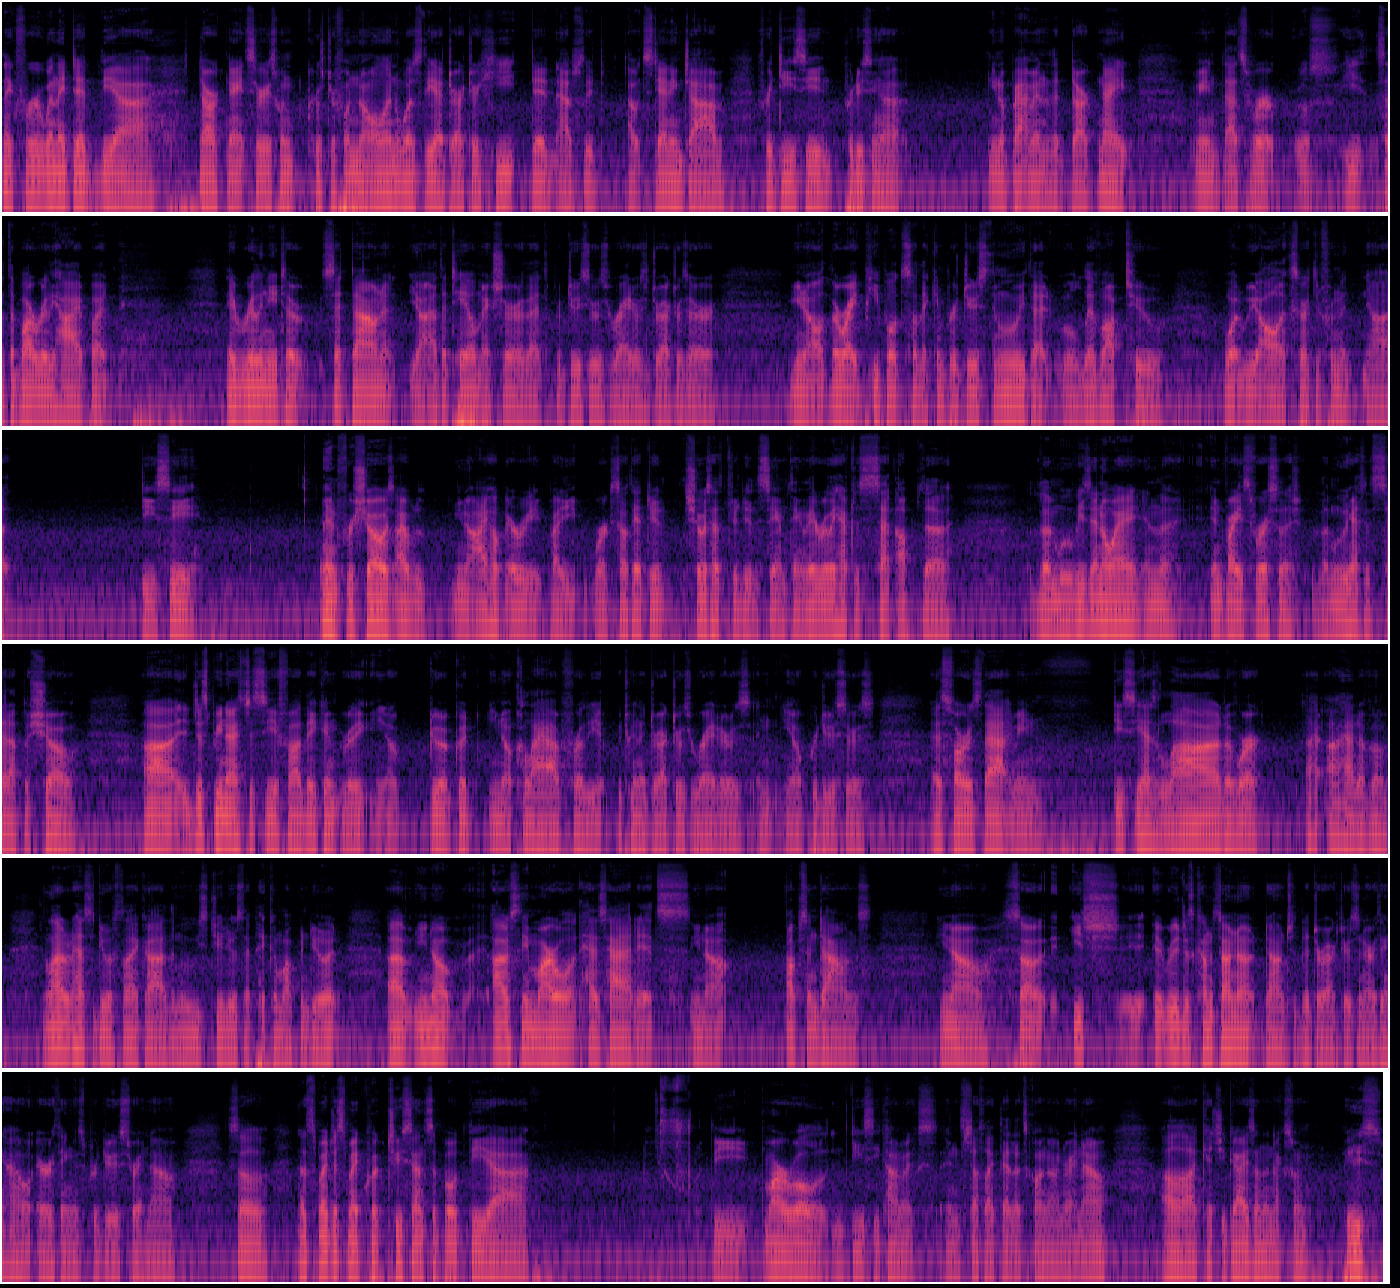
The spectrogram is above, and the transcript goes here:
like for when they did the uh, Dark Knight series when Christopher Nolan was the uh, director, he did an absolute outstanding job for DC producing a, you know, Batman the Dark Knight. I mean, that's where was, he set the bar really high, but they really need to sit down at you know at the table, make sure that the producers, writers, and directors are, you know, the right people, so they can produce the movie that will live up to what we all expected from the uh, DC. And for shows, I would you know, I hope everybody works out. They have to shows have to do the same thing. They really have to set up the the movies in a way, and the and vice versa. The movie has to set up the show. Uh, it'd just be nice to see if uh, they can really, you know, do a good, you know, collab for the between the directors, writers, and you know, producers. As far as that, I mean, DC has a lot of work ahead of them. A lot of it has to do with like uh, the movie studios that pick them up and do it. Um, you know, obviously Marvel has had its you know ups and downs. You know, so each it, it really just comes down to, down to the directors and everything, how everything is produced right now. So that's my just my quick two cents about the uh, the Marvel, DC comics, and stuff like that that's going on right now. I'll uh, catch you guys on the next one. Peace.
